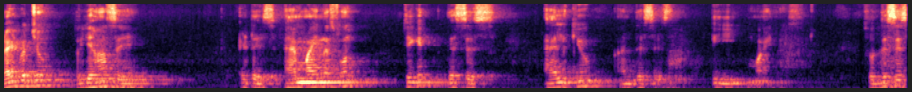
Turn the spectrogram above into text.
right बच्चों? तो यहाँ से it is M minus one ठीक है? This is L cube and this is T minus so this is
